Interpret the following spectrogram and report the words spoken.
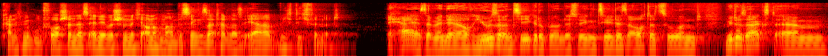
kann ich mir gut vorstellen, dass er dir wahrscheinlich auch noch mal ein bisschen gesagt hat, was er wichtig findet. Ja, er ist am Ende auch User und Zielgruppe und deswegen zählt das auch dazu. Und wie du sagst, ähm,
